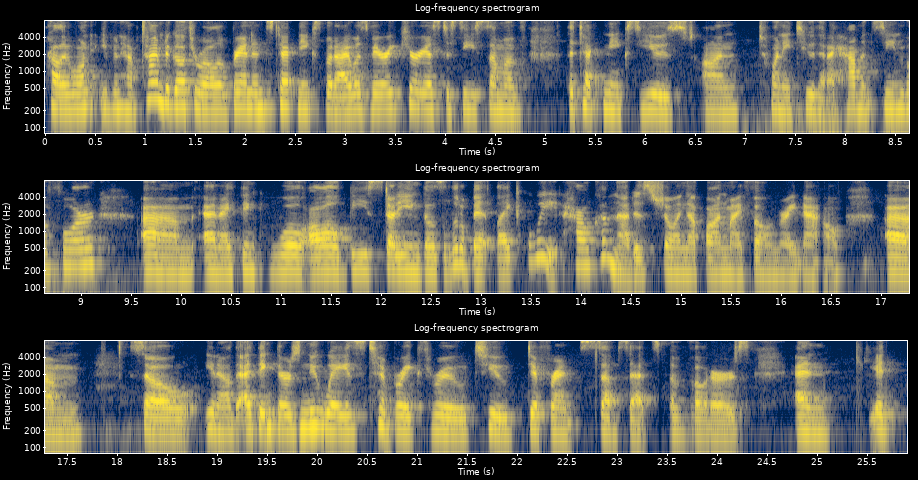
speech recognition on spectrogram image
probably won't even have time to go through all of Brandon's techniques, but I was very curious to see some of the techniques used on 22 that I haven't seen before. Um, and I think we'll all be studying those a little bit like, wait, how come that is showing up on my phone right now? Um, so, you know, I think there's new ways to break through to different subsets of voters. And it,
